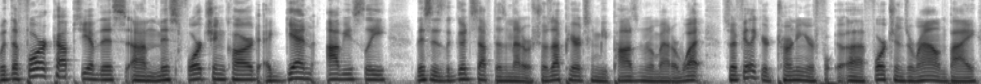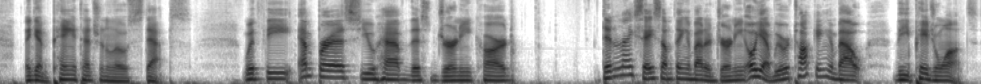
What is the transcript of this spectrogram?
With the Four Cups, you have this um, Misfortune card. Again, obviously, this is the good stuff. Doesn't matter what shows up here. It's going to be positive no matter what. So I feel like you're turning your uh, fortunes around by, again, paying attention to those steps. With the Empress, you have this Journey card. Didn't I say something about a journey? Oh, yeah, we were talking about the Page of Wands.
